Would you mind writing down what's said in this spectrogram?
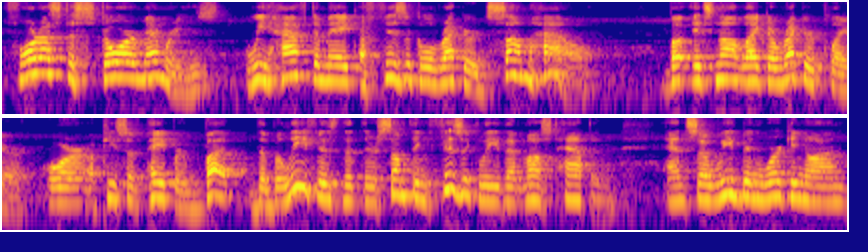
For us to store memories, we have to make a physical record somehow. But it's not like a record player or a piece of paper, but the belief is that there's something physically that must happen. And so we've been working on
